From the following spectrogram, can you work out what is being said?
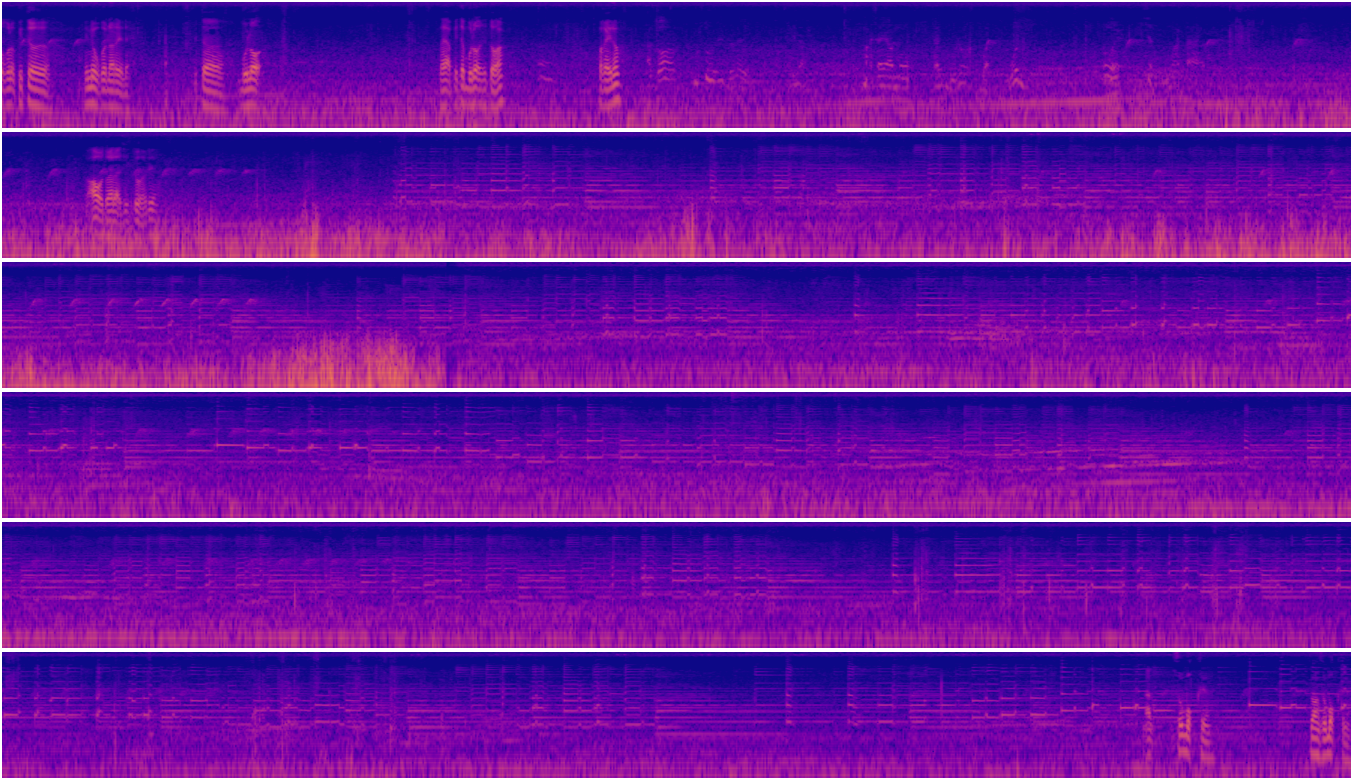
kalau kita minum kau narik dah. Kita bulok. Layak kita bulok situ ah. Pakai tu. Agak musuh itu saya. Mak saya mau cari buluk buat. Oh, mata. Oh tu ada situ dia. สุบกถึงลองสุบกถึง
